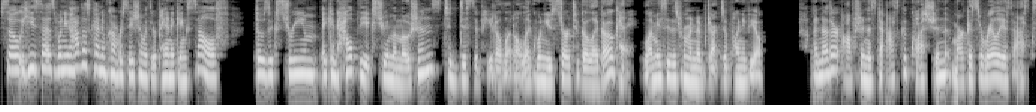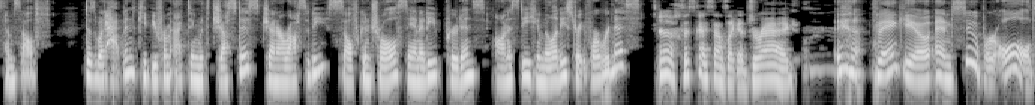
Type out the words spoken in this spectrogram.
So he says when you have this kind of conversation with your panicking self, those extreme, it can help the extreme emotions to dissipate a little. Like when you start to go like, okay, let me see this from an objective point of view. Another option is to ask a question that Marcus Aurelius asks himself. Does what happened keep you from acting with justice, generosity, self-control, sanity, prudence, honesty, humility, straightforwardness? Ugh, this guy sounds like a drag. Thank you. And super old.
